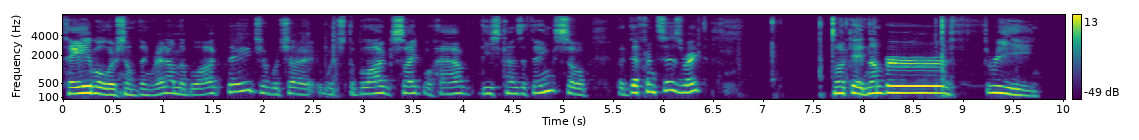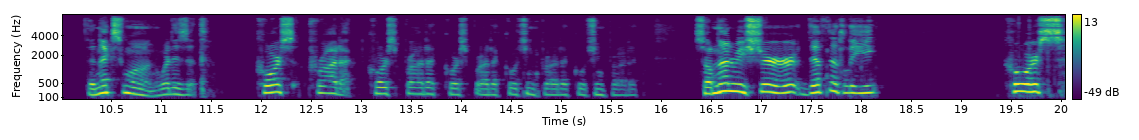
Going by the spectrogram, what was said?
table or something right on the blog page which I which the blog site will have these kinds of things. So the differences right? Okay number three. The next one what is it? Course product course product course product coaching product coaching product. So I'm not really sure. Definitely course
